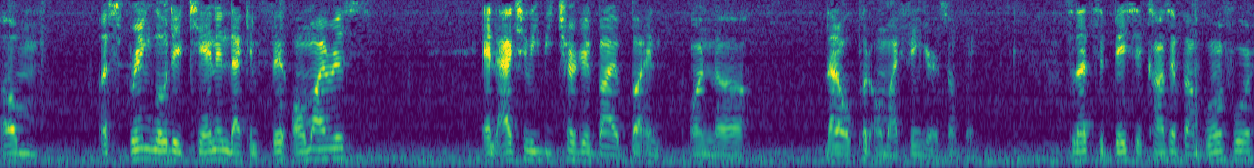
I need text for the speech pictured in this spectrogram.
um, a spring-loaded cannon that can fit on my wrist and actually be triggered by a button on uh, that I'll put on my finger or something. So that's the basic concept I'm going for.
